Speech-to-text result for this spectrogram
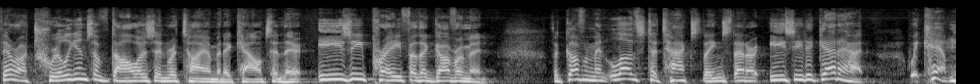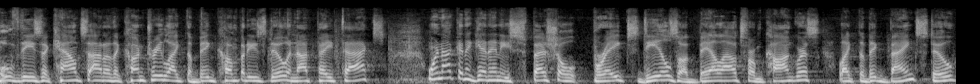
There are trillions of dollars in retirement accounts, and they're easy prey for the government. The government loves to tax things that are easy to get at. We can't move these accounts out of the country like the big companies do and not pay tax. We're not going to get any special breaks, deals, or bailouts from Congress like the big banks do.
